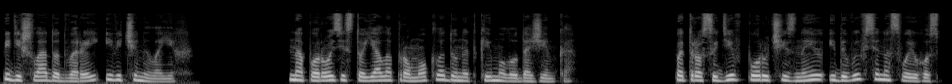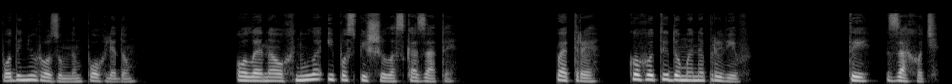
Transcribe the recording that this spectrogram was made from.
підійшла до дверей і відчинила їх. На порозі стояла промокла до нитки молода жінка. Петро сидів поруч із нею і дивився на свою господиню розумним поглядом. Олена охнула і поспішила сказати: Петре, кого ти до мене привів? Ти, заходь.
